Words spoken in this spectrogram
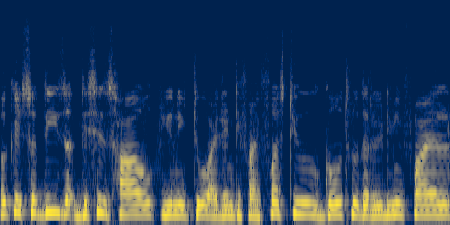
Okay so these this is how you need to identify. First you go through the readme file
